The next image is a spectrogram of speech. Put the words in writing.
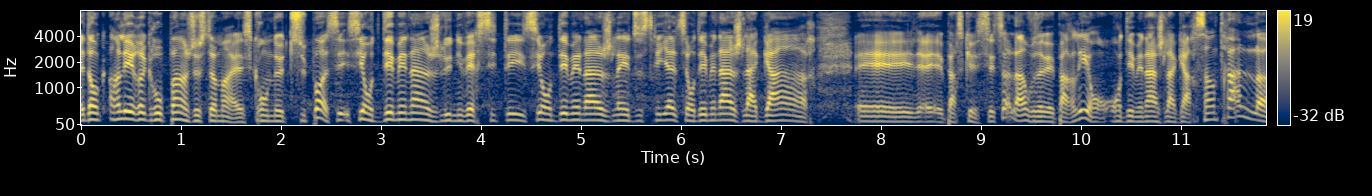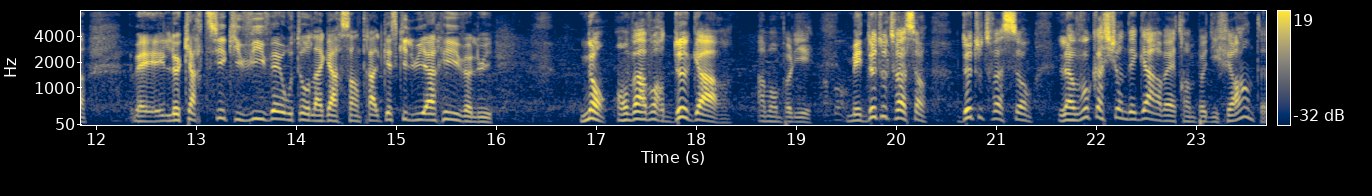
Et donc, en les regroupant, justement, est-ce qu'on ne tue pas? Si on déménage l'université, si on déménage l'industriel, si on déménage la gare, parce que c'est ça, là, vous avez parlé, on, déménage la gare centrale, mais le quartier qui vivait autour de la gare centrale, qu'est-ce qui lui arrive, lui? Non, on va avoir deux gares à Montpellier. Mais de toute façon, de toute façon, la vocation des gares va être un peu différente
